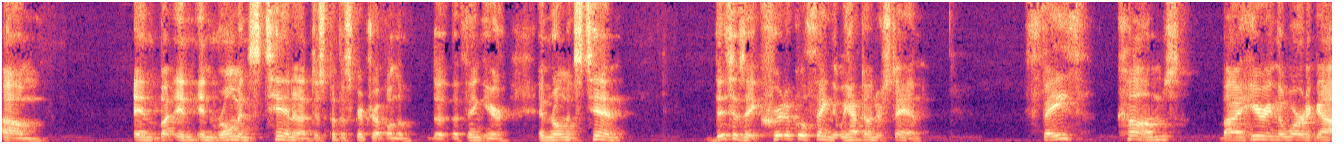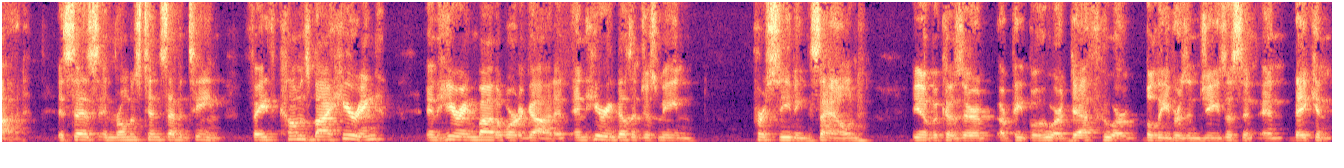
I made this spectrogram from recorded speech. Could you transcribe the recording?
Um, and but in, in Romans 10, and I just put the scripture up on the, the, the thing here. In Romans 10, this is a critical thing that we have to understand. Faith comes by hearing the word of God. It says in Romans 10 17, faith comes by hearing, and hearing by the word of God. And, and hearing doesn't just mean perceiving sound, you know, because there are people who are deaf who are believers in Jesus, and, and they can,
